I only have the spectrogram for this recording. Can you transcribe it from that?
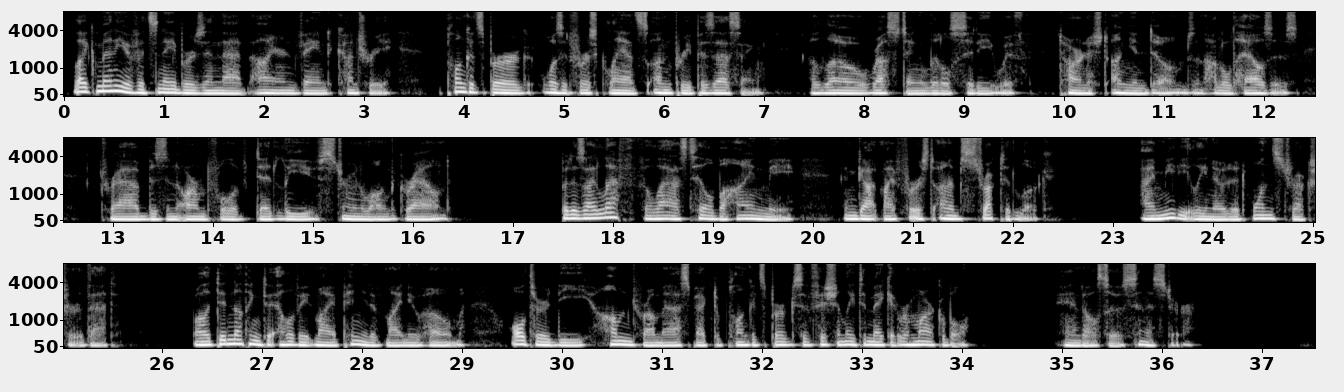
Like many of its neighbors in that iron veined country, Plunkettsburg was at first glance unprepossessing, a low, rusting little city with tarnished onion domes and huddled houses, drab as an armful of dead leaves strewn along the ground. But as I left the last hill behind me and got my first unobstructed look, I immediately noted one structure that, while it did nothing to elevate my opinion of my new home, altered the humdrum aspect of Plunkettsburg sufficiently to make it remarkable and also sinister.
